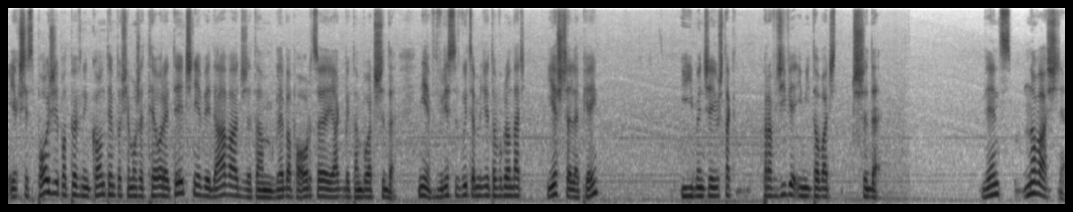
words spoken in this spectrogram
jak się spojrzy pod pewnym kątem, to się może teoretycznie wydawać, że tam gleba po orce jakby tam była 3D. Nie, w 22 będzie to wyglądać jeszcze lepiej i będzie już tak prawdziwie imitować 3D. Więc, no właśnie.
